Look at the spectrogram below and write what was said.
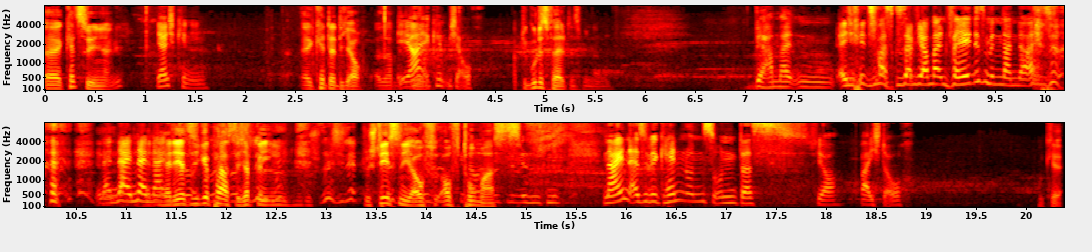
Äh, kennst du ihn eigentlich? Ja, ich kenne ihn. Äh, kennt er dich auch? Also habt, Ja, ihr, er kennt mich auch. habt ihr gutes Verhältnis miteinander? Wir haben halt ein, ich hätte jetzt was gesagt, wir haben halt ein Verhältnis miteinander. Also, nein, nein, nein, nein. Hätte jetzt nicht gepasst. Ich hab gel- so du stehst so nicht auf- auf genau, Thomas. So. Nein, also wir kennen uns und das, ja, reicht auch. Okay.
